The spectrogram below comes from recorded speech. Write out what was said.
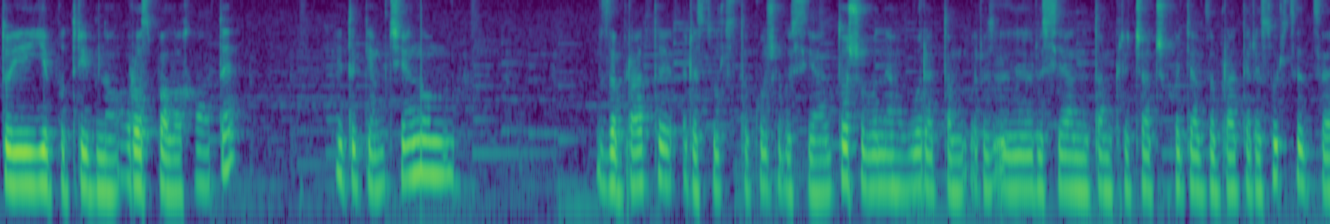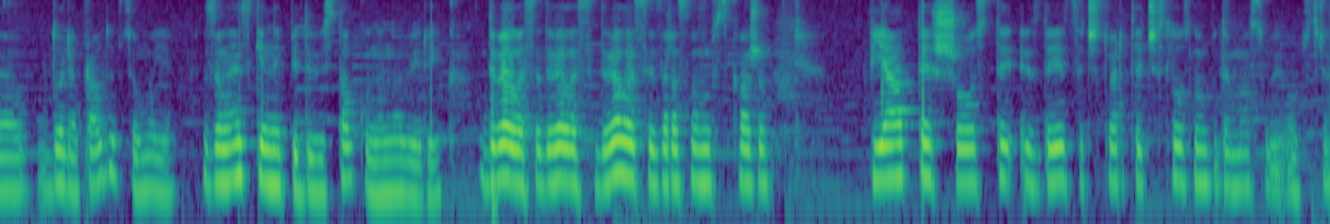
То її потрібно розпалахати і таким чином забрати ресурс також росіян. То, що вони говорять, там росіяни там кричать, що хочуть забрати ресурси, це доля правди в цьому є. Зеленський не піде відставку на новий рік. Дивилася, дивилася, дивилася, і зараз вам скажу. П'яте, шосте, здається, четверте число знову буде масовий обстріл.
